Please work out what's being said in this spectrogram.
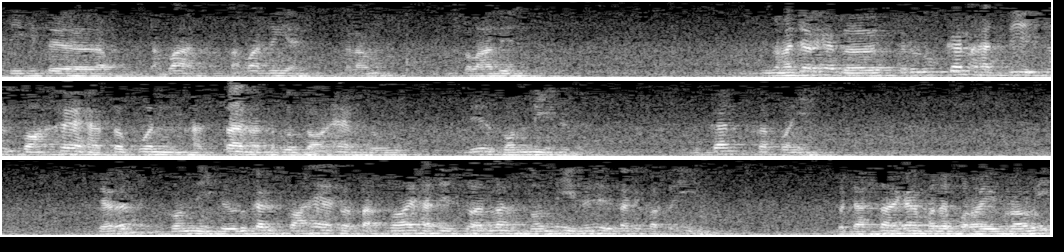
Jadi kita nampak tak pasti kan dalam setelah hadis. Ibn Hajar kata kedudukan hadis tu sahih ataupun hasan ataupun dhaif tu dia zanni bukan qat'i. Secara zanni kedudukan sahih atau tak sahih hadis tu adalah zanni saja bukan qat'i. Berdasarkan pada perawi-perawi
